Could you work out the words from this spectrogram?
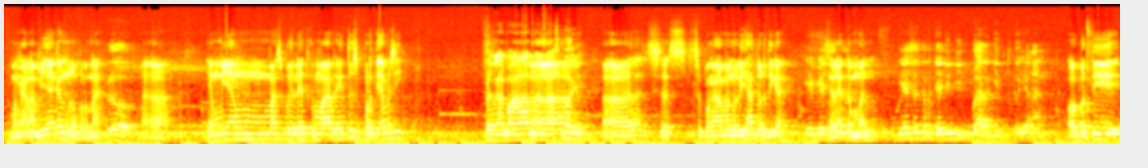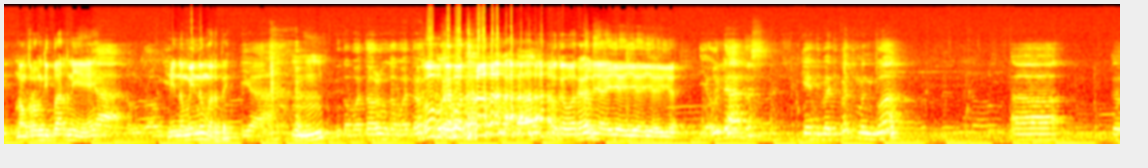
mengalaminya kan belum pernah. Belum. Heeh. Yang yang Mas Boy lihat kemarin itu seperti apa sih? berdasarkan pengalaman Mas Boy Heeh, se- sepengalaman melihat berarti kan? Ya biasa temen. Biasa terjadi di bar gitu ya kan. Oh berarti nongkrong di bar nih ya? Ya, nongkrong gitu. Minum-minum berarti? Iya. hmm. buka botol, buka botol. Oh buka botol, buka botol ya iya iya iya iya. ya udah terus kayak tiba-tiba temen gua eh, ke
